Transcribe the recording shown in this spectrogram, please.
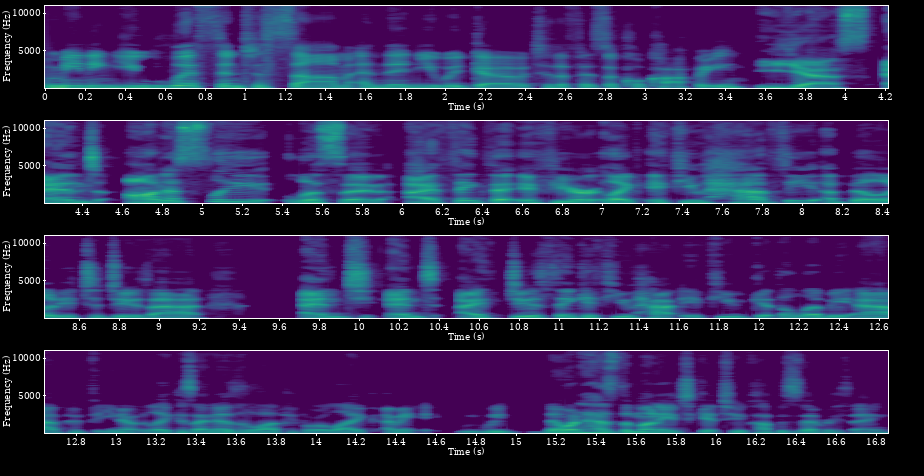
Meaning you listen to some and then you would go to the physical copy. Yes, and honestly, listen, I think that if you're like if you have the ability to do that, and and I do think if you have if you get the Libby app, if you know, like because I know that a lot of people are like, I mean, we, no one has the money to get two copies of everything,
